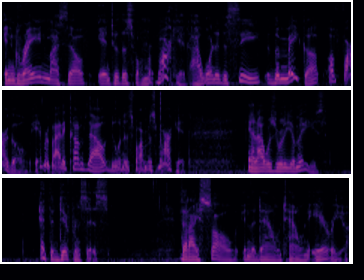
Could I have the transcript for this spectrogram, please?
ingrain myself into this farmer market. I wanted to see the makeup of Fargo. Everybody comes out doing this farmer's market. And I was really amazed at the differences that I saw in the downtown area.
